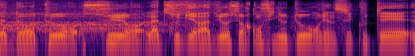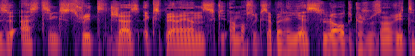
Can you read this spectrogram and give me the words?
Êtes de retour sur la Tsugi Radio, sur Confinutu. On vient de s'écouter The Hastings Street Jazz Experience, un morceau qui s'appelle Yes Lord, que je vous invite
